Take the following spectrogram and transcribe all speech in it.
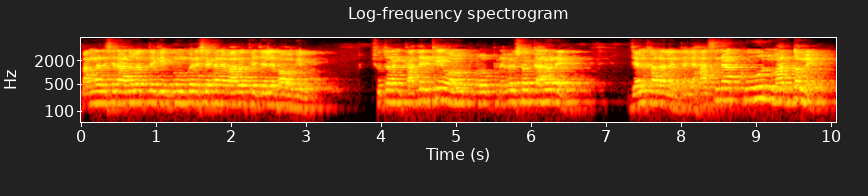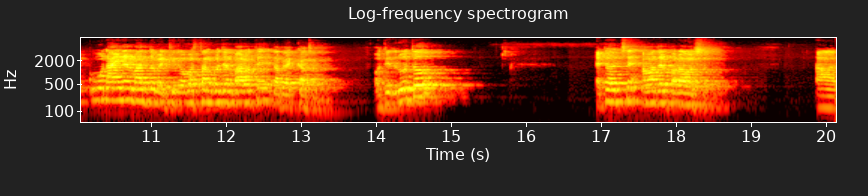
বাংলাদেশের আদালত থেকে গুম করে সেখানে ভারতে জেলে পাওয়া গেল। সুতরাং তাদেরকে অনুপ্রবেশের কারণে জেল খাটালেন তাহলে হাসিনা কোন মাধ্যমে, কোন আইনের মাধ্যমে তিনি অবস্থান করছেন ভারতে, এটা ব্যাখ্যা চান অতি দ্রুত এটা হচ্ছে আমাদের পরামর্শ। আর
